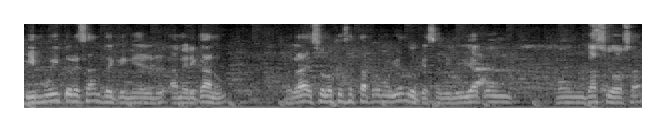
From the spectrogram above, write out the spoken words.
Y es muy interesante que en el americano, ¿verdad? Eso es lo que se está promoviendo, que se diluya con, con gaseosa,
